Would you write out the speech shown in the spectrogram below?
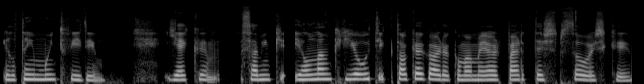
Ele tem muito vídeo. E é que, sabem que ele não criou o TikTok agora, como a maior parte das pessoas que,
